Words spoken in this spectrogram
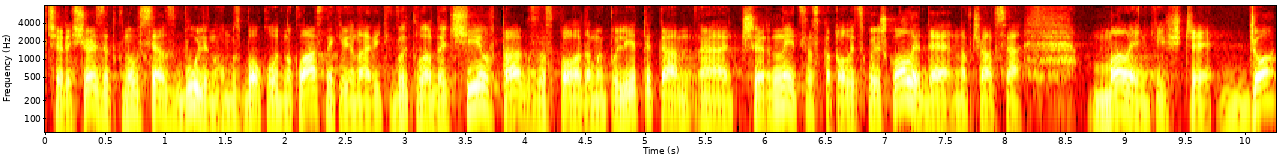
Через що зіткнувся з булінгом з боку однокласників і навіть викладачів. Так, за спогадами політика, е, черниця з католицької школи, де навчався маленький ще Джо.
